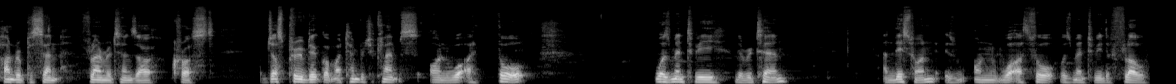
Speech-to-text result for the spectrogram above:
100% flow and returns are crossed. I've just proved it, got my temperature clamps on what I thought was meant to be the return. And this one is on what I thought was meant to be the flow.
